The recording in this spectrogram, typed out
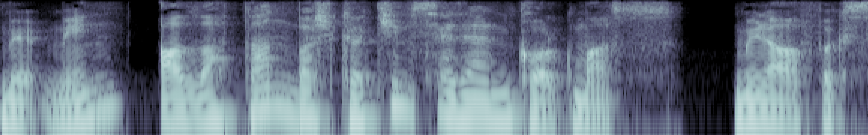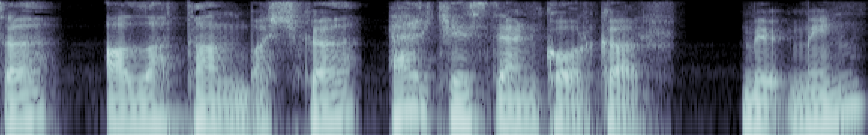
Mümin Allah'tan başka kimseden korkmaz. Münafıksa Allah'tan başka herkesten korkar. Mümin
